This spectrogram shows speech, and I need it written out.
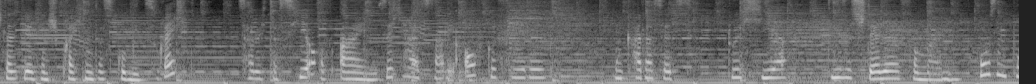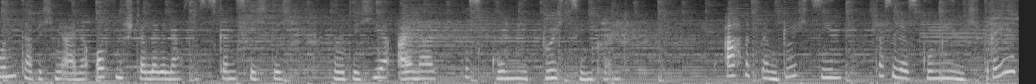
schneidet ihr euch entsprechend das Gummi zurecht. Jetzt habe ich das hier auf ein Sicherheitsnadel aufgefädelt und kann das jetzt durch hier diese Stelle von meinem Hosenbund, habe ich mir eine offene Stelle gelassen, das ist ganz wichtig, damit ihr hier einmal das Gummi durchziehen könnt. Achtet beim Durchziehen, dass ihr das Gummi nicht dreht,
